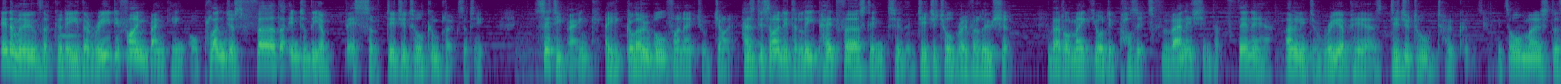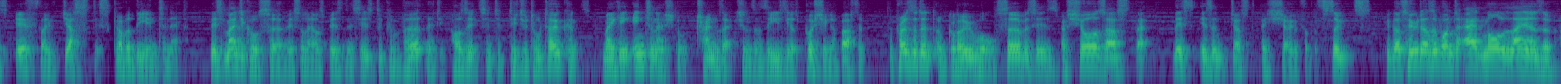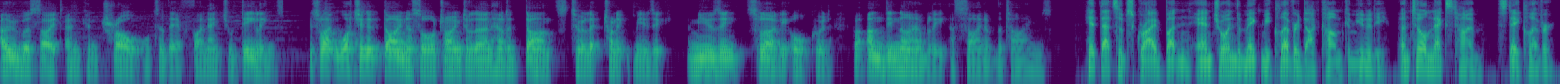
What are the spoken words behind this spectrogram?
in a move that could either redefine banking or plunge us further into the abyss of digital complexity. Citibank, a global financial giant, has decided to leap headfirst into the digital revolution that'll make your deposits vanish into thin air, only to reappear as digital tokens. It's almost as if they've just discovered the internet. This magical service allows businesses to convert their deposits into digital tokens, making international transactions as easy as pushing a button. The president of Global Services assures us that this isn't just a show for the suits. Because who doesn't want to add more layers of oversight and control to their financial dealings? It's like watching a dinosaur trying to learn how to dance to electronic music. Amusing, slightly awkward, but undeniably a sign of the times. Hit that subscribe button and join the MakeMeClever.com community. Until next time, stay clever.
